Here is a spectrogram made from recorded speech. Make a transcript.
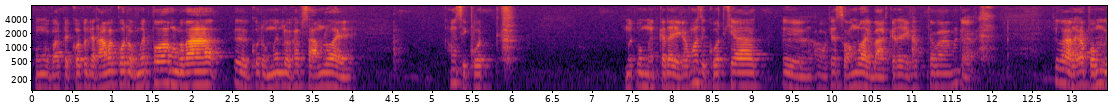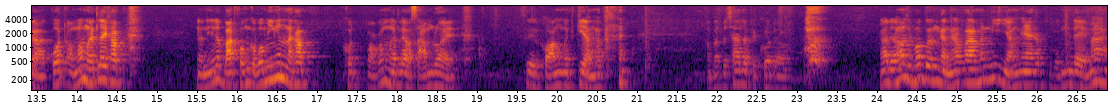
ผมก็ว่าไปกดเป็นกระถามว่ากดออกเมื่อป้อผมก็ว่าเออกดออกเมื่อเลยครับสามร้อยห้องสิกดเมื่อบ่เมื่อก็ได้ครับห้องสิกดแค่เออเอาแค่สองร้อยบาทก็ได้ครับ แต่ว่ามันก็คือว่าแหละครับ ผมก็กดออกมาเมื่อเลยครับเดี๋ยวนี้นะบัตรผมก็บ่มีเงินนะครับกดออกก็เมื่อแล้วสามร้อยซื้อของเมื่อเกลี่ยงครับเอาบัตรประชาชนไปกดเอาเอาเดี๋ยวเราสิมาเบิ่งกันครับว่ามันมีอย่างแน่ครับ ผมได้มาก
